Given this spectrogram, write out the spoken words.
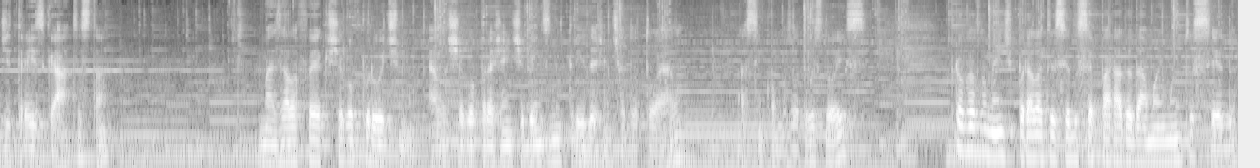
de três gatos, tá? Mas ela foi a que chegou por último. Ela chegou pra gente bem desnutrida, a gente adotou ela, assim como os outros dois. Provavelmente por ela ter sido separada da mãe muito cedo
